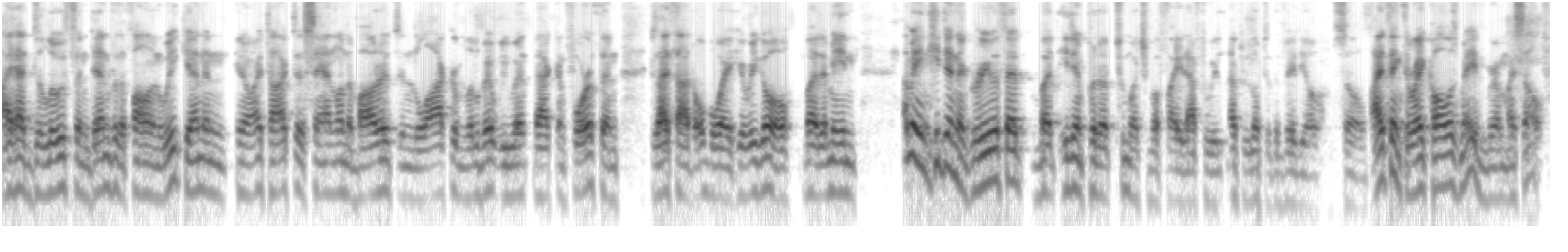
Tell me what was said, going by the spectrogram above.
I had Duluth and Denver the following weekend, and you know, I talked to Sandelin about it in the locker room a little bit. We went back and forth, and because I thought, oh boy, here we go. But I mean, I mean, he didn't agree with it, but he didn't put up too much of a fight after we after we looked at the video. So I think the right call was made myself.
